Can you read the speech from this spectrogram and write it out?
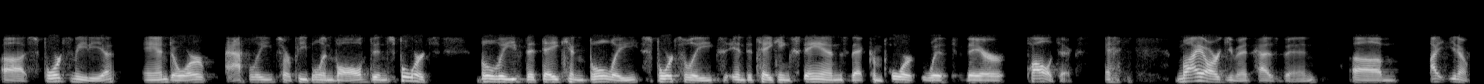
uh, sports media and or athletes or people involved in sports believe that they can bully sports leagues into taking stands that comport with their politics. And my argument has been, um, I, you know,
